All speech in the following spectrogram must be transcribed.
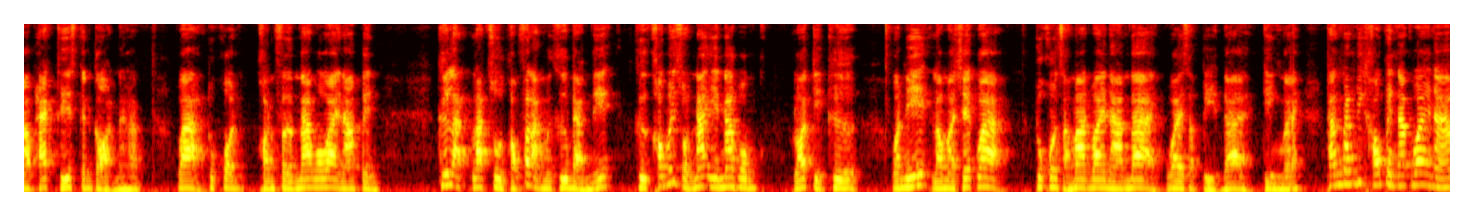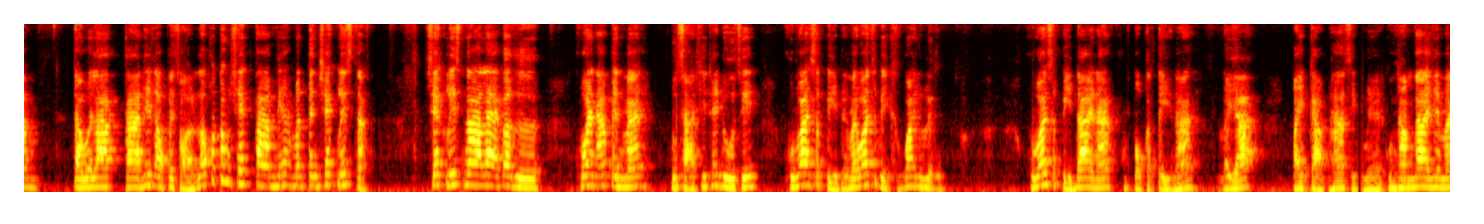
มา practice กันก่อนนะครับ ว่าทุกคนคอนเฟิร์มนะว่าว่ายน้ำเป็น คือหลักหลักสูตรของฝรั่งมันคือแบบนี้ คือเขาไม่สนหน้าอินหน้าผมลอจิกคือ วันนี้เรามาเช็คว่าทุกคนสามารถว่ายน้ำได้ว่ายสปีดได้จริงไหมทั้งทั้งที่เขาเป็นนักว่ายน้ำแต่เวลาการที่เราไปสอนเราก็ต้องเช็คตามเนี้ยมันเป็นเช็คลิสต์น่ะเช็คลิสต์หน้าแรกก็คือคุณว่ายน้ำเป็นไหมคุณสาธิตให้ดูซิคุณว่ายสปีดเป็นไหมว่ายสปีดคือว่ายเร็วๆ คุณว่ายสปีดได้นะคุณปกตินะ ระยะไปกลับ50เมตร คุณทำได้ใช่ไหม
